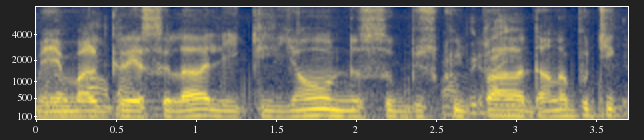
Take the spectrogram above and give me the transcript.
Mais malgré cela, les clients ne se bousculent pas dans la boutique.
